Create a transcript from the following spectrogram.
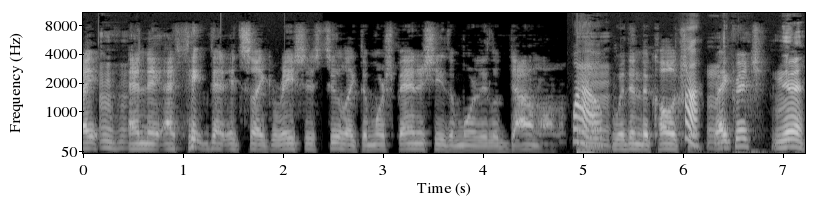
right? Mhm. And they, I think that it's like racist too. Like the more Spanishy, the more they look down on them Wow. Mm. within the culture, right, Grinch? Yeah,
